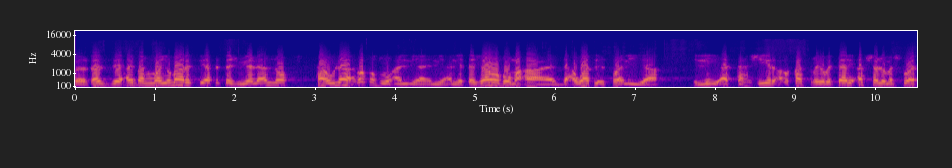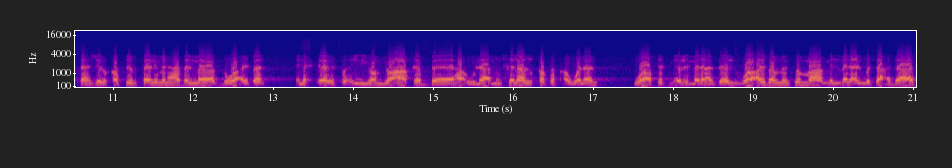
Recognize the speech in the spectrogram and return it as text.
غزة. أيضا هو يمارس سياسة تجويع لأنه هؤلاء رفضوا أن أن يتجاوبوا مع الدعوات الإسرائيلية للتهجير القسري وبالتالي أفشلوا مشروع التهجير القسري. وبالتالي من هذا المرض هو أيضا الاحتلال الإسرائيلي اليوم يعاقب هؤلاء من خلال القصف أولا وتدمير المنازل وأيضا من ثم من منع المساعدات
